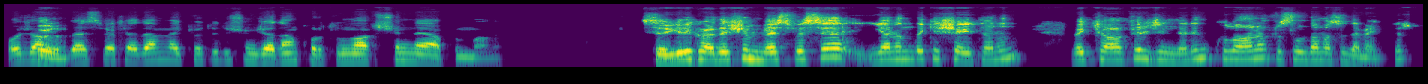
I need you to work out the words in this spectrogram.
Hocam Buyurun. vesveseden ve kötü düşünceden kurtulmak için ne yapılmalı? Sevgili kardeşim vesvese yanındaki şeytanın ve kafir cinlerin kulağına fısıldaması demektir.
